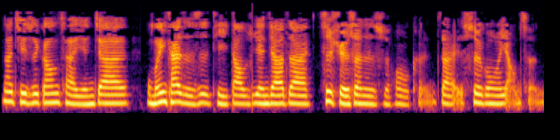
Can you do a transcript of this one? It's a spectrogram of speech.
那其实刚才人家，我们一开始是提到人家在是学生的时候，可能在社工的养成、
